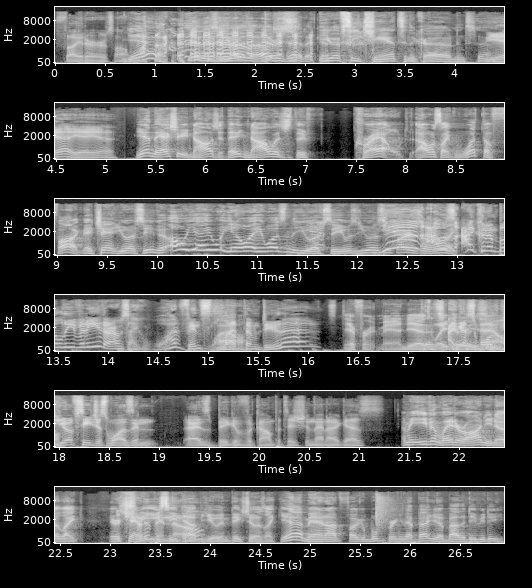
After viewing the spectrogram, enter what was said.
fighter or something." Yeah, yeah. There's, oh, There okay. UFC chants in the crowd and stuff. yeah, yeah, yeah. Yeah, and they actually acknowledged it. They acknowledged the crowd. I was like, "What the fuck?" They chant UFC and go, "Oh yeah, he, you know what? He was in the UFC. He was a UFC fighter." Yeah, So I was. like, I couldn't believe it either. I was like, "What? Vince Wow. let them do that?" it's different, man. Yeah, it's That's way I guess well. UFC just wasn't as big of a competition then. I guess. I mean, even later on, you know, like they were chanting ECW, and Big Show was like, "Yeah, man, I'm fucking we'll bring that back. Yeah, buy the DVD."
